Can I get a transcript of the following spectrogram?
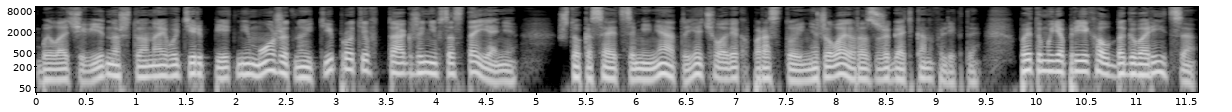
Было очевидно, что она его терпеть не может, но идти против также не в состоянии. Что касается меня, то я человек простой, не желаю разжигать конфликты. Поэтому я приехал договориться,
